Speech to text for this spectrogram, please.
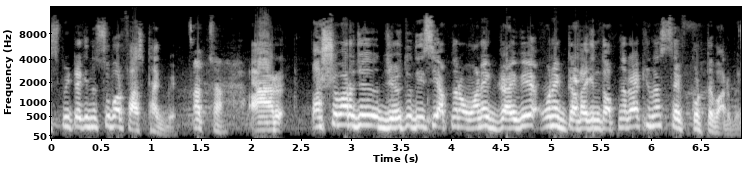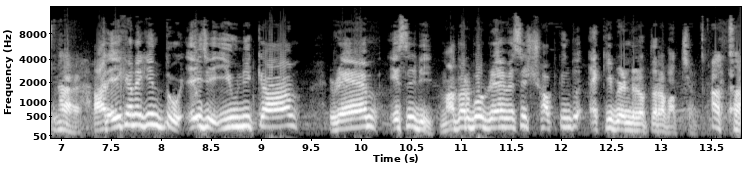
স্পিডটা কিন্তু সুপার ফাস্ট থাকবে। আচ্ছা। আর পাঁচশো বারো যেহেতু দিয়েছি আপনারা অনেক ড্রাইভে অনেক ডাটা কিন্তু আপনারা এখানে সেভ করতে পারবেন। হ্যাঁ। আর এখানে কিন্তু এই যে ইউনিকা র্যাম এসএডি মাদারবোর্ড র্যাম এসএ সব কিন্তু একই ব্র্যান্ডের আপনারা পাচ্ছেন। আচ্ছা।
